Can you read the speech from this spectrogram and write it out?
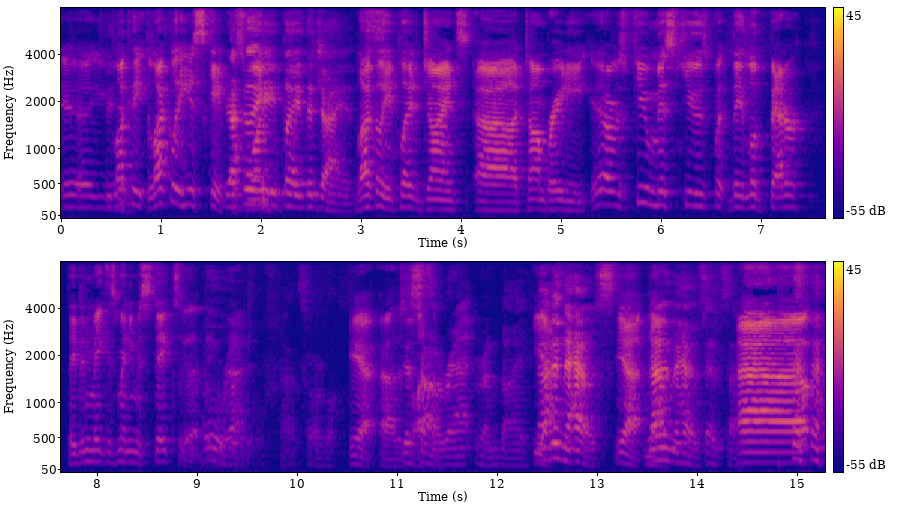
uh, luckily, luckily he escaped. this Luckily, he played the Giants. Luckily, he played the Giants. Uh, Tom Brady. There was a few miscues, but they looked better. They didn't make as many mistakes. Look at that big Ooh, rat. that's horrible. Yeah, uh, Just saw a rat run by. Yeah. Not in the house. Yeah, Not no. in the house. Outside. Uh,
